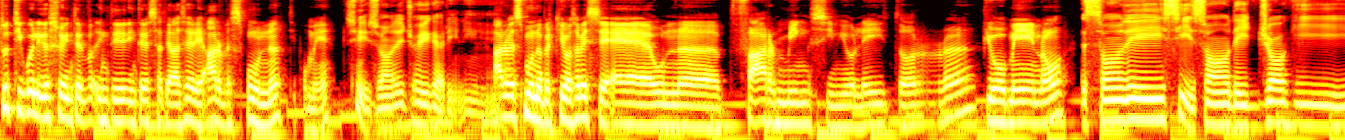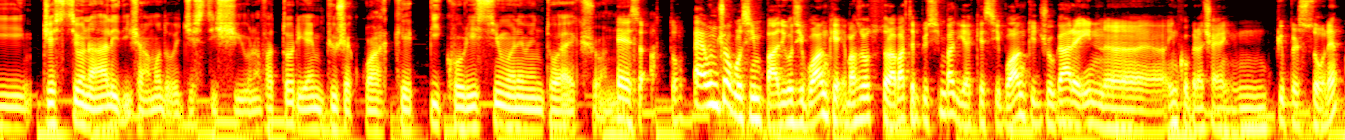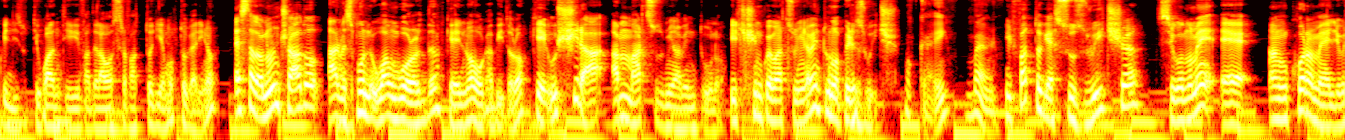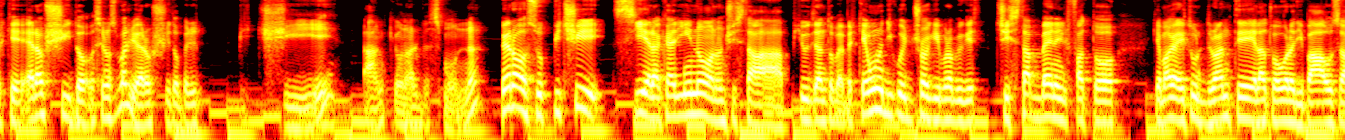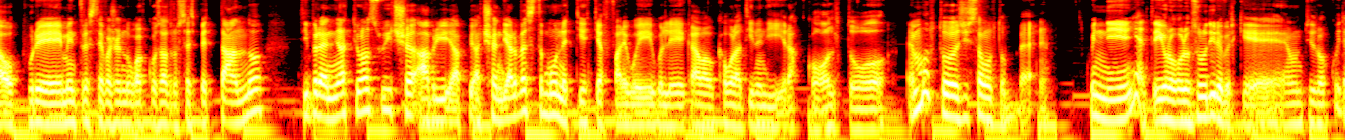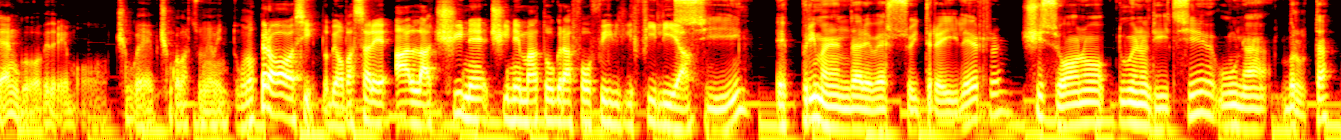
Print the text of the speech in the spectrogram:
tutti quelli che sono inter- inter- interessati alla serie Harvest Moon, tipo me. Sì, sono dei giochi carini. Harvest Moon, per chi lo sapesse, è un uh, farming simulator, più o meno. Sono dei, sì, sono dei giochi gestionali, diciamo, dove gestisci una fattoria. In più c'è qualche piccolissimo elemento action. Esatto. È un gioco simpatico, si può anche, ma soprattutto la parte più simpatica è che si può anche giocare in, uh, in cooperazione, cioè in più persone, quindi tutti quanti fate la vostra fattoria, molto carino. È stato annunciato annunciato Harvest Moon One World, che è il nuovo capitolo, che uscirà a marzo 2021, il 5 marzo 2021 per Switch. Ok, bene. Il fatto che è su Switch, secondo me, è ancora meglio, perché era uscito, se non sbaglio, era uscito per il PC, anche un Harvest Moon. Però su PC sì era carino, ma non ci sta più di tanto bene. Perché è uno di quei giochi proprio che ci sta bene il fatto che magari tu durante la tua ora di pausa oppure mentre stai facendo qualcos'altro stai aspettando ti prendi un attimo la Switch, apri, accendi Harvest Moon e ti metti a fare quei, quelle cav- cavolatine di raccolto. È molto, ci sta molto bene. Quindi niente, io lo volevo solo dire perché è un titolo a cui tengo, vedremo 5, 5 marzo 2021. Però sì, dobbiamo passare alla cine, cinematografofilia. Sì, e prima di andare verso i trailer ci sono due notizie, una brutta.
